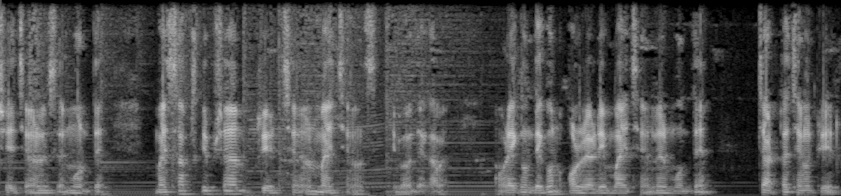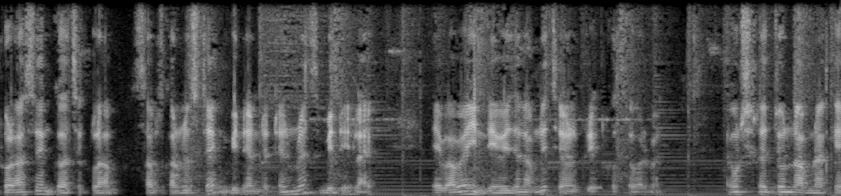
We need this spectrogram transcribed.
সেই চ্যানেলসের মধ্যে my subscription create channel my channels এভাবে দেখাবে। আমরা এখন দেখুন অলরেডি মাই চ্যানেলের মধ্যে চারটা চ্যানেল ক্রিয়েট করা আছে গাছে club subscribers tech BD entertainments BD live এভাবে ইন্ডিভিজুয়াল আপনি চ্যানেল ক্রিয়েট করতে পারবেন। এবং সেটার জন্য আপনাকে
